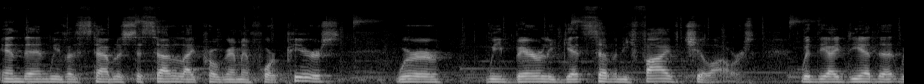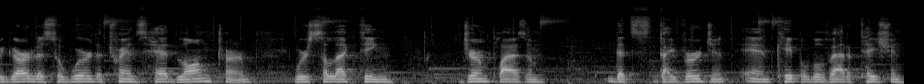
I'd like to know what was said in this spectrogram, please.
And then we've established a satellite program in Fort Pierce where we barely get 75 chill hours, with the idea that regardless of where the trends head long term, we're selecting germplasm that's divergent and capable of adaptation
